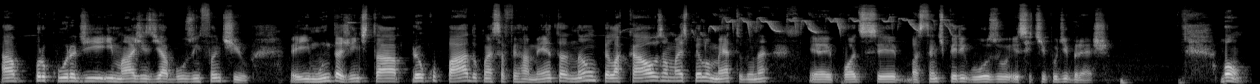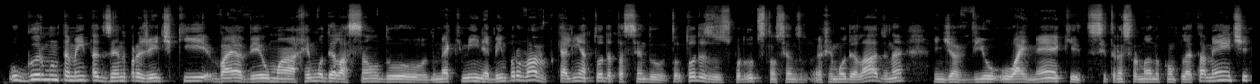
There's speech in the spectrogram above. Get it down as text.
a procura de imagens de abuso infantil. E muita gente está preocupado com essa ferramenta, não pela causa, mas pelo método, né? É, pode ser bastante perigoso esse tipo de brecha. Bom, o Gurman também está dizendo para a gente que vai haver uma remodelação do, do Mac Mini, é bem provável, porque a linha toda está sendo, todos os produtos estão sendo remodelados, né? A gente já viu o iMac se transformando completamente,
